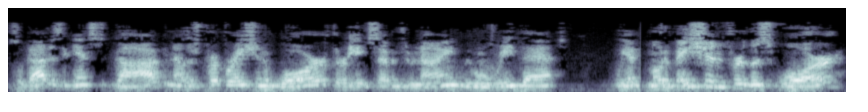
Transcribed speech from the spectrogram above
So God is against Gog. Now there's preparation of war, 38, 7 through 9. We won't read that. We have motivation for this war,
